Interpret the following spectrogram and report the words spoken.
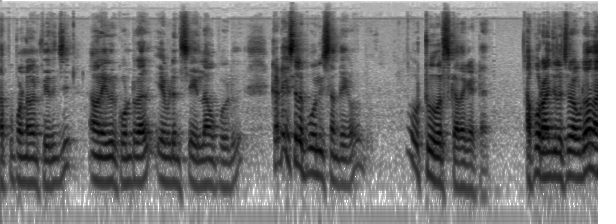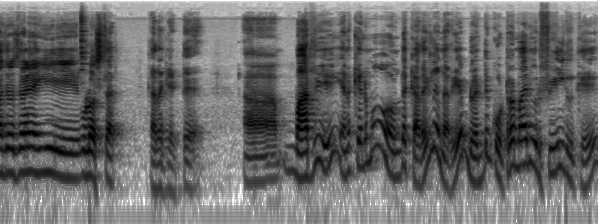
தப்பு பண்ணவன் தெரிஞ்சு அவனை இவர் கொண்டுறாரு எவிடன்ஸே இல்லாமல் போயிடுது. கடைசியில் போலீஸ் சந்தேகம் ஒரு டூ ஹவர்ஸ் கதை கேட்டார். அப்போ ஒரு அஞ்சு லட்ச ரூபா கொடுத்தா அந்த அஞ்சு லட்ச ரூபாய் வாங்கி உள்ள வச்சிட்டார். கதை கேட்டு. மாதிரி எனக்கு என்னமோ இந்த கதையில் நிறைய பிளட்டு கொட்டுற மாதிரி ஒரு ஃபீல் இருக்குது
